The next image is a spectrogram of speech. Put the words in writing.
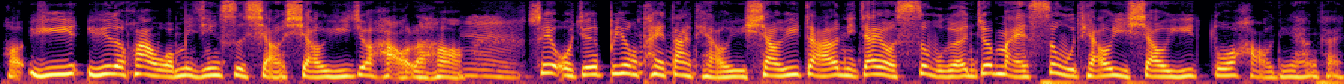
好鱼鱼的话，我们已经是小小鱼就好了哈。嗯，所以我觉得不用太大条鱼，小鱼假如你家有四五个人，你就买四五条鱼，小鱼多好，你看看，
